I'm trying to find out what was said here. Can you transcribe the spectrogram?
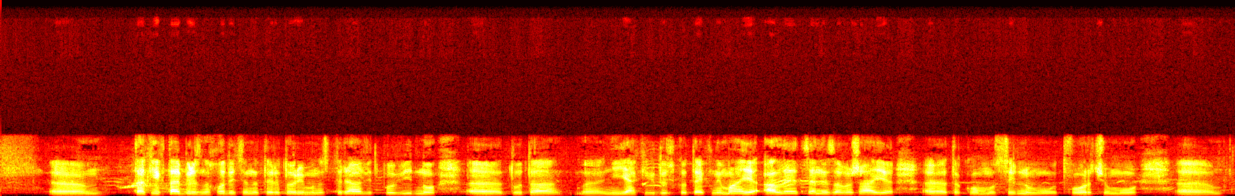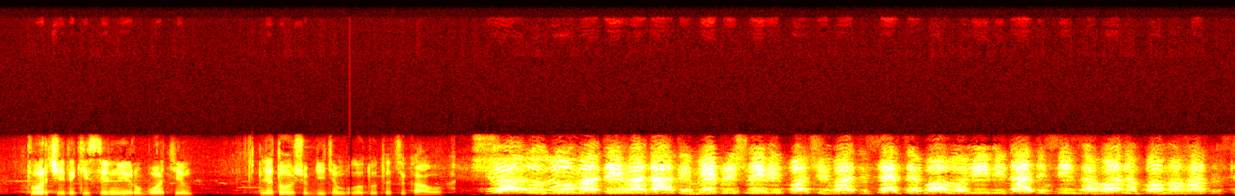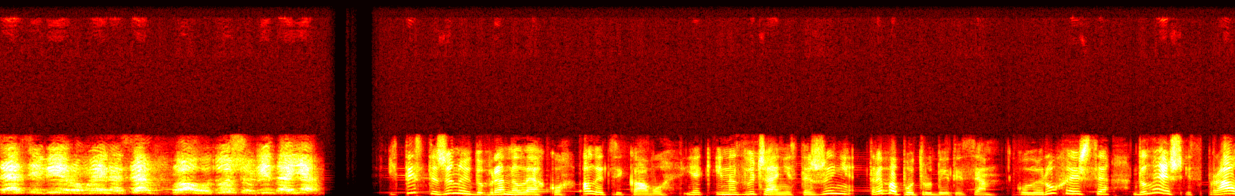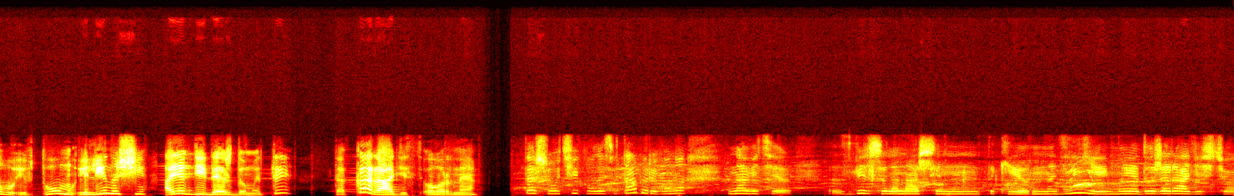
Так як табір знаходиться на території монастиря, відповідно е, тут е, ніяких дискотек немає, але це не заважає е, такому сильному творчому, творчій такій сильній роботі для того, щоб дітям було тут цікаво. Що тут думати, гадати, ми прийшли відпочивати, серце Богові віддати, всім загонам помагати, в серці віру ми несем, Богу душу віддаєм. Йти стежиною добра нелегко, але цікаво. Як і на звичайній стежині, треба потрудитися. Коли рухаєшся, долеєш і спрагу, і втому, і лінощі, а як дійдеш до мети, така радість огорне. Те, що очікувалось у таборі, воно навіть е, збільшило наші такі надії, і ми дуже раді, що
